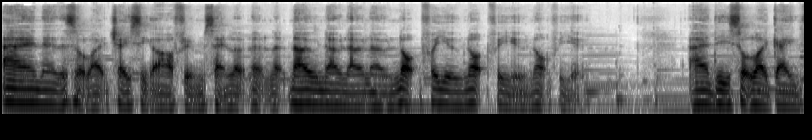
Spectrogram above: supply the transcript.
and they're sort of like chasing after him, saying, "Look, no, no, no, no, no, not for you, not for you, not for you." And he sort of like gave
